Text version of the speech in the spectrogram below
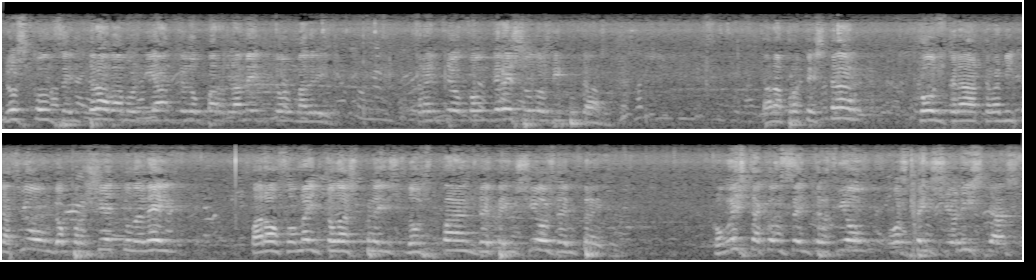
nos concentrábamos diante do Parlamento en Madrid, frente ao Congreso dos Diputados, para protestar contra a tramitación do proxecto de lei para o fomento das dos pans de pensións de emprego. Con esta concentración, os pensionistas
